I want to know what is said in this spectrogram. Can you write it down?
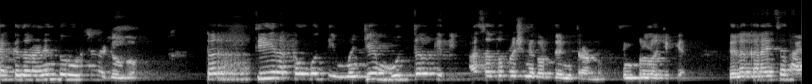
टक्के दराने दोन वर्षासाठी होतो तर ती रक्कम कोणती? म्हणजे मुद्दल किती? असा तो प्रश्न करतोय मित्रांनो. सिंपल लॉजिक आहे. त्याला करायचं काय?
